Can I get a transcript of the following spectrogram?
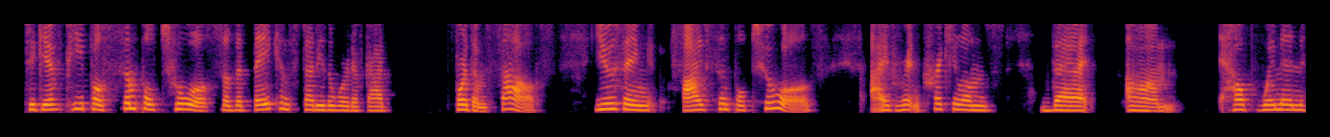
to give people simple tools so that they can study the Word of God for themselves using five simple tools. I've written curriculums that um, help women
